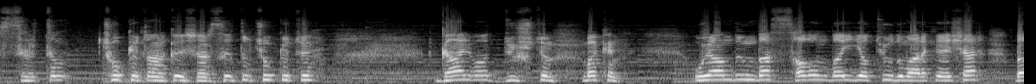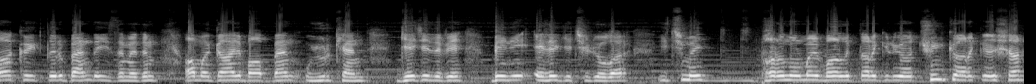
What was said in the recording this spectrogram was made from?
Sırtım çok kötü arkadaşlar. Sırtım çok kötü. Galiba düştüm. Bakın. Uyandığımda salonda yatıyordum arkadaşlar. Daha kayıtları ben de izlemedim. Ama galiba ben uyurken geceleri beni ele geçiriyorlar. İçime paranormal varlıklar giriyor. Çünkü arkadaşlar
